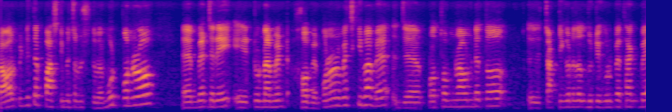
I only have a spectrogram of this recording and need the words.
রাওয়ালপিন্ডিতে পাঁচটি ম্যাচ অনুষ্ঠিত হবে। মোট পনেরো ম্যাচের এই টুর্নামেন্ট হবে। পনেরো ম্যাচ কীভাবে? যে প্রথম রাউন্ডে তো চারটি করে দল দুটি গ্রুপে থাকবে।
